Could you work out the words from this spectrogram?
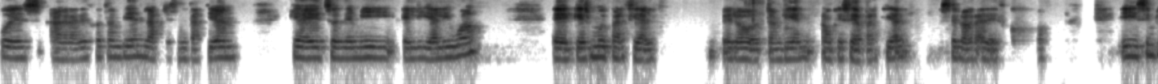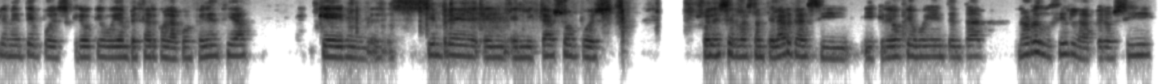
pues agradezco también la presentación que ha hecho de mí Eli Aliwa, eh, que es muy parcial, pero también, aunque sea parcial, se lo agradezco. Y simplemente pues creo que voy a empezar con la conferencia que mm, siempre en, mi caso pues suelen ser bastante largas y, creo que voy a intentar no reducirla, pero sí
